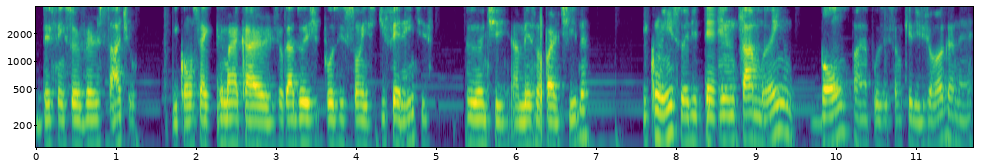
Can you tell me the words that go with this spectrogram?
defensor versátil e consegue marcar jogadores de posições diferentes durante a mesma partida. E com isso ele tem um tamanho bom para a posição que ele joga, né?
